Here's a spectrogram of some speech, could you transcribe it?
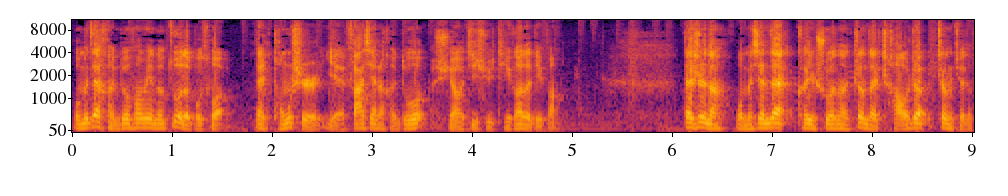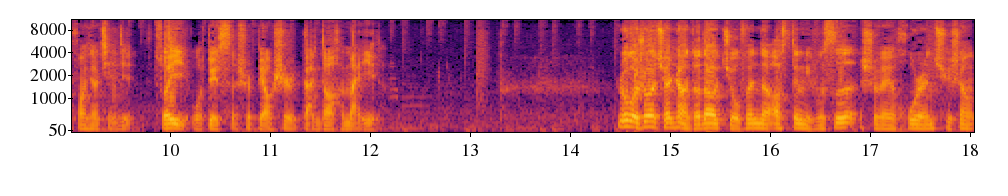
我们在很多方面都做得不错，但同时也发现了很多需要继续提高的地方。但是呢，我们现在可以说呢正在朝着正确的方向前进，所以我对此是表示感到很满意的。如果说全场得到九分的奥斯汀·里弗斯是为湖人取胜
